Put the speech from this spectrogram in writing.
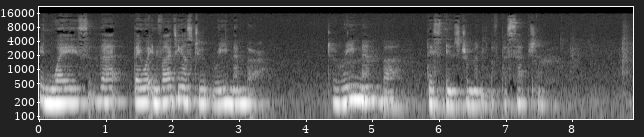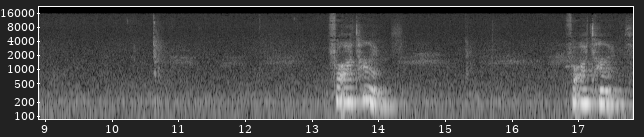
in ways that they were inviting us to remember, to remember this instrument of perception. For our times. For our times.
